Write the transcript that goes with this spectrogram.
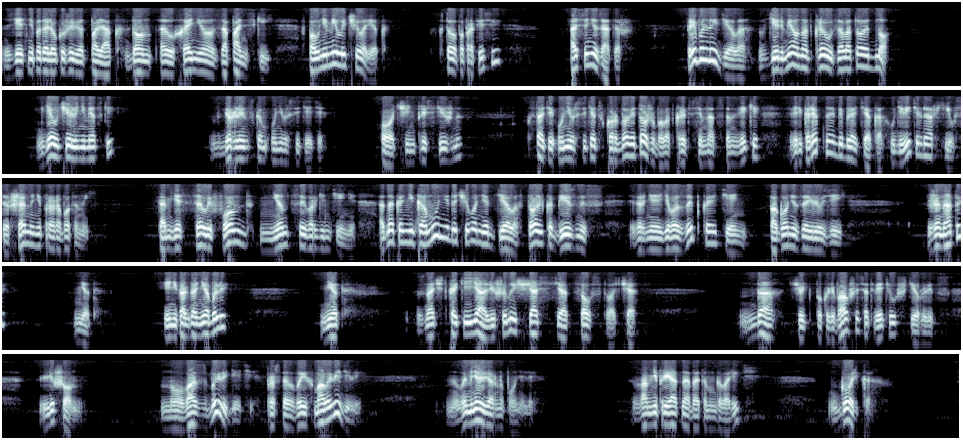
Здесь неподалеку живет поляк, Дон Эухенио Запанский, вполне милый человек. Кто по профессии? Ассенизатор. Прибыльное дело. В дерьме он открыл золотое дно. Где учили немецкий? В Берлинском университете. Очень престижно. Кстати, университет в Кордове тоже был открыт в 17 веке. Великолепная библиотека, удивительный архив, совершенно непроработанный. Там есть целый фонд «Немцы в Аргентине». Однако никому ни до чего нет дела, только бизнес, вернее, его зыбкая тень, погоня за иллюзией. Женаты? Нет. И никогда не были? Нет. Значит, как и я, лишены счастья отцовства, Че. Да, чуть поколебавшись, ответил Штирлиц. Лишен. Но у вас были дети, просто вы их мало видели. Но вы меня верно поняли. Вам неприятно об этом говорить? Горько.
